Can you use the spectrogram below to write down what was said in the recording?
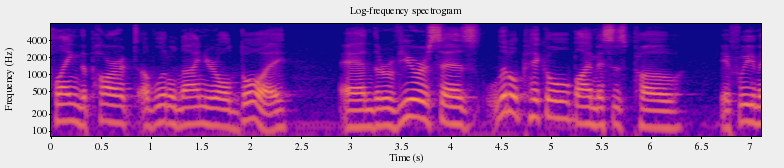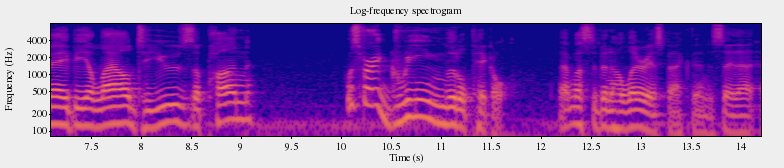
playing the part of little nine year old boy. And the reviewer says, Little Pickle by Mrs. Poe, if we may be allowed to use a pun, was very green little pickle. That must have been hilarious back then to say that.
